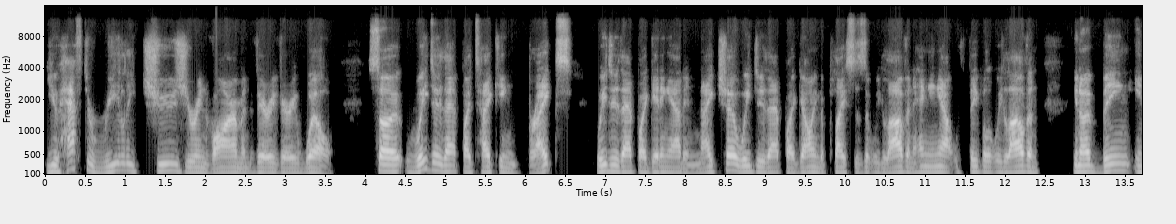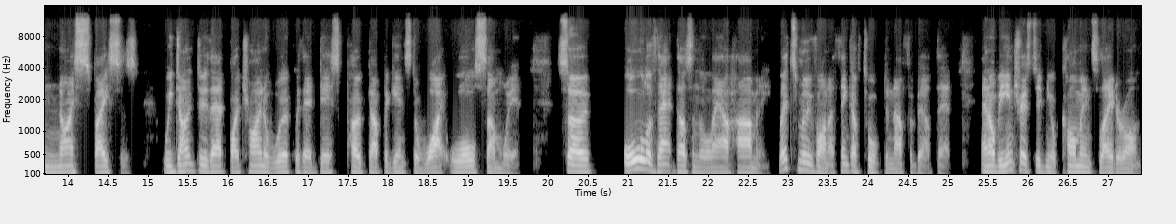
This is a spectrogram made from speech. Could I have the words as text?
you have to really choose your environment very, very well. So we do that by taking breaks. We do that by getting out in nature. We do that by going to places that we love and hanging out with people that we love and, you know, being in nice spaces. We don't do that by trying to work with our desk poked up against a white wall somewhere. So all of that doesn't allow harmony. Let's move on. I think I've talked enough about that. And I'll be interested in your comments later on.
